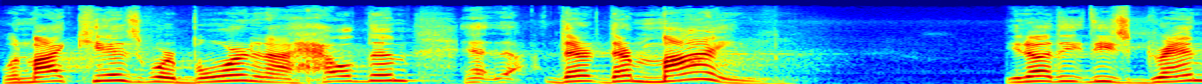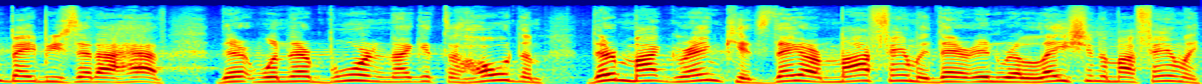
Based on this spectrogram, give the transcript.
When my kids were born and I held them, eh, they're, they're mine. You know, the, these grandbabies that I have, they're, when they're born and I get to hold them, they're my grandkids. They are my family. They're in relation to my family.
